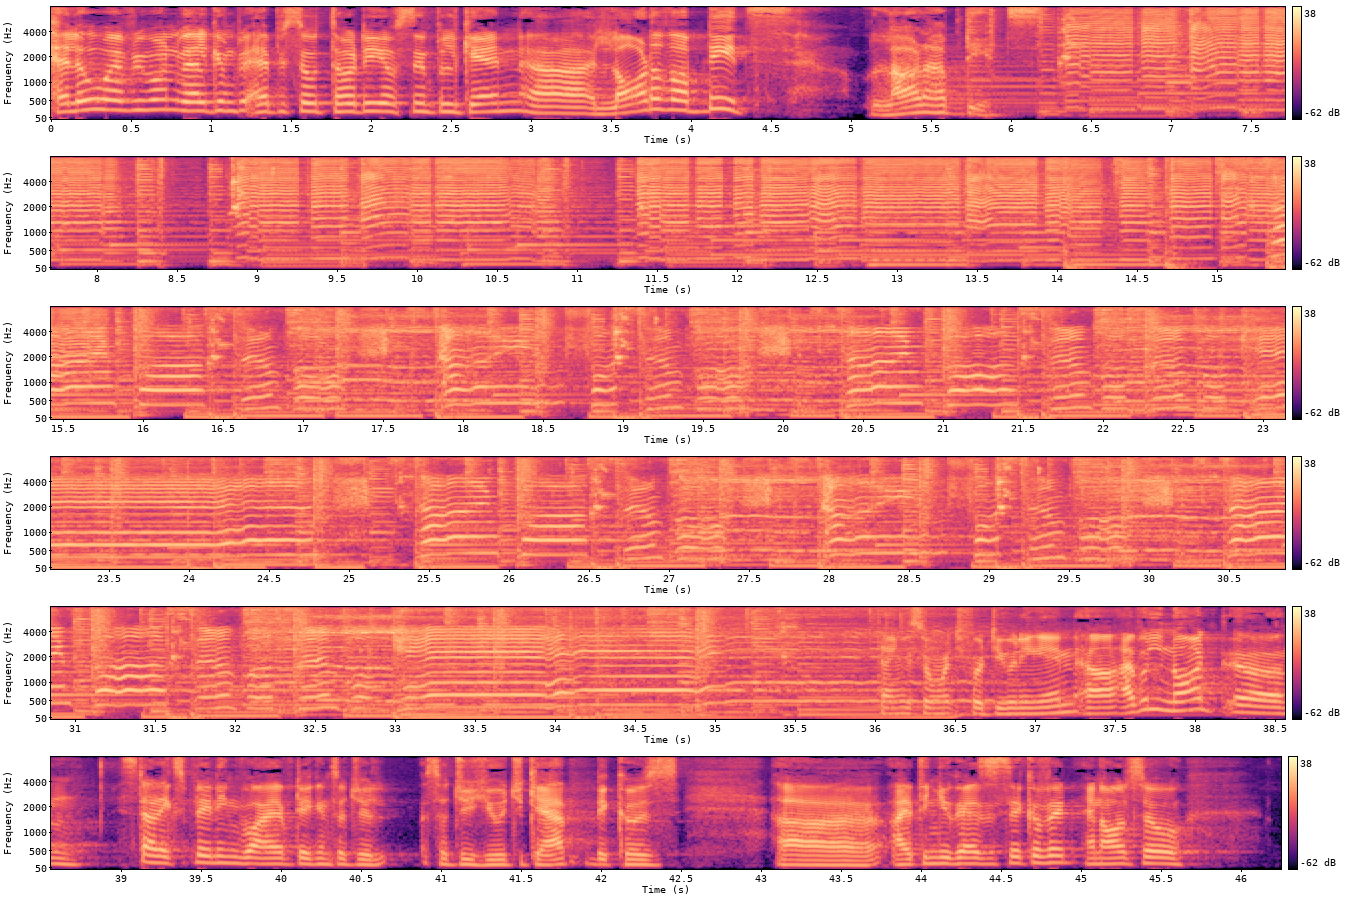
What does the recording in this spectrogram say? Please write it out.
Hello, everyone. Welcome to episode 30 of Simple Ken. Uh, a lot of updates. Lot of updates. For tuning in. Uh, I will not um, start explaining why I've taken such a such a huge gap because uh, I think you guys are sick of it, and also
